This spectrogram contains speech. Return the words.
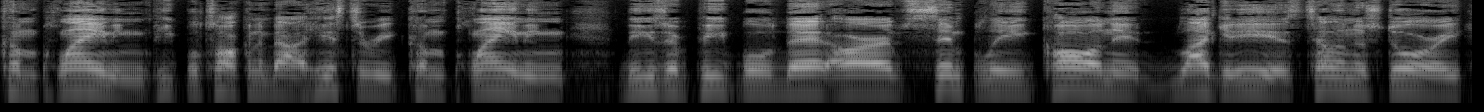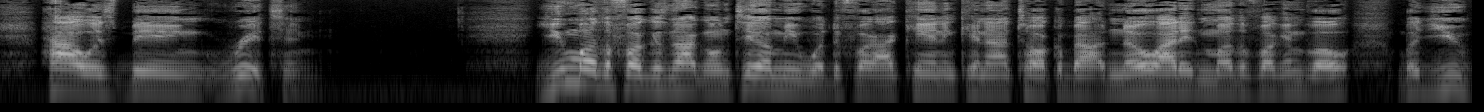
complaining. People talking about history complaining. These are people that are simply calling it like it is, telling the story how it's being written. You motherfuckers not gonna tell me what the fuck I can and cannot talk about. No, I didn't motherfucking vote, but you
